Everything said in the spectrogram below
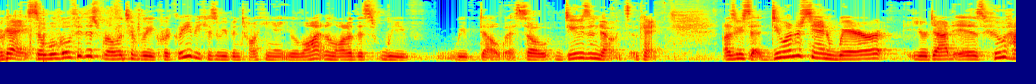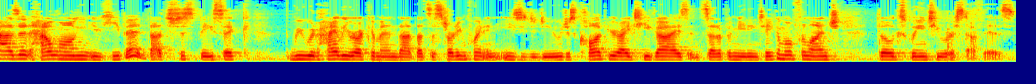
Okay, so we'll go through this relatively quickly because we've been talking at you a lot, and a lot of this we've we've dealt with. So do's and don'ts. Okay, as we said, do understand where your data is, who has it, how long you keep it. That's just basic. We would highly recommend that. That's a starting point and easy to do. Just call up your IT guys and set up a meeting. Take them out for lunch. They'll explain to you where stuff is.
